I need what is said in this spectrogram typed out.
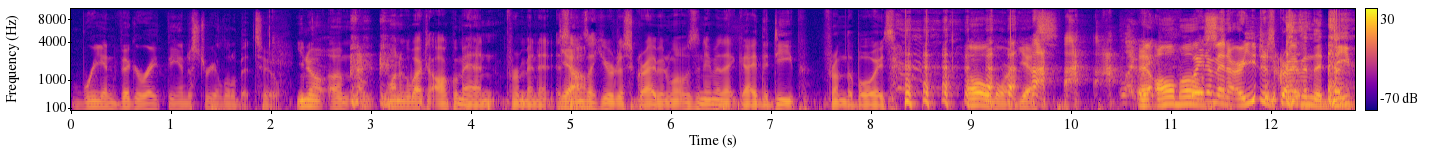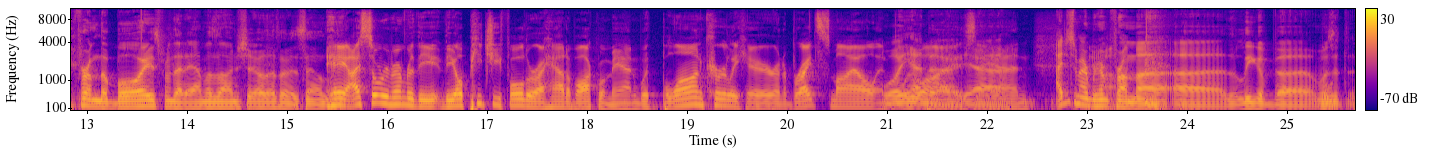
reinvigorate the industry a little bit too. You know, um, I want to go back to Aquaman for a minute. It Yeah. sounds like you were describing what was the name of that guy, the Deep from The Boys. Oh Lord, yes. It almost. Wait a minute, are you describing the Deep from The Boys from that Amazon show? That's what it sounds Hey, like. Hey, I still remember the the old Pee-Chee folder I had of Aquaman with blonde curly hair and a bright smile and Well, blue the- eyes yeah. and I just remember him from uh, uh, the League of the was it the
